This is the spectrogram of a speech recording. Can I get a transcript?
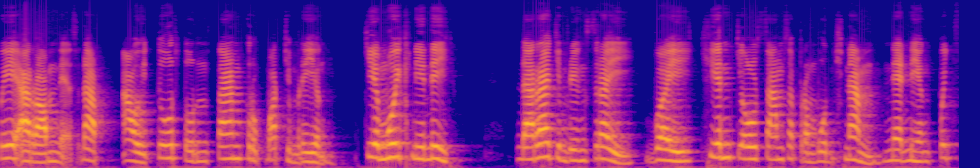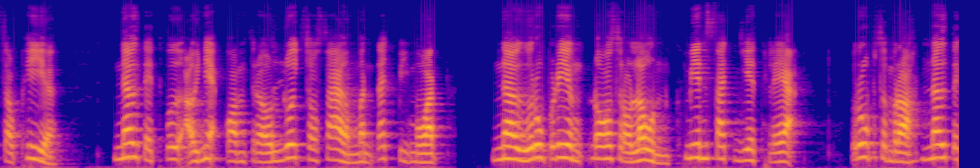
ពេអារម្មណ៍អ្នកស្ដាប់ ឲ្យទូទន់តាមគ្រប់បទចម្រៀង ជាមួយគ្នានេះតារាចម្រៀងស្រីវ័យឈានចូល39ឆ្នាំអ្នកនាងពេជ្រសុភា នៅតែធ្វើឲ្យអ្នកគ្រប់គ្រងលួចសរសើរមិនដាច់ពីមាត់នៅរូបរាងដ៏ស្រឡូនគ្មានសាច់យាធ្លាក់រូបសម្រស់នៅតែ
